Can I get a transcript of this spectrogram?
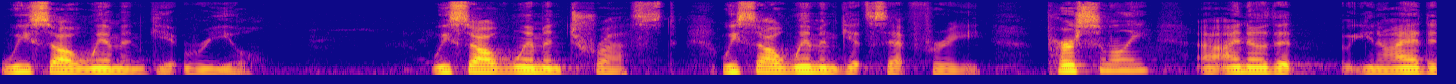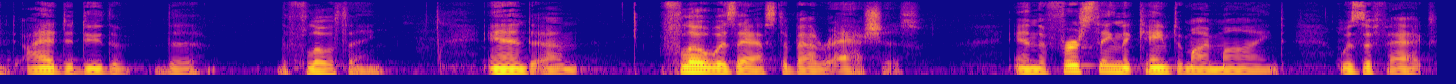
we saw women get real. We saw women trust. We saw women get set free. Personally, uh, I know that you know I had to I had to do the the the Flo thing, and um, Flo was asked about her ashes, and the first thing that came to my mind was the fact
